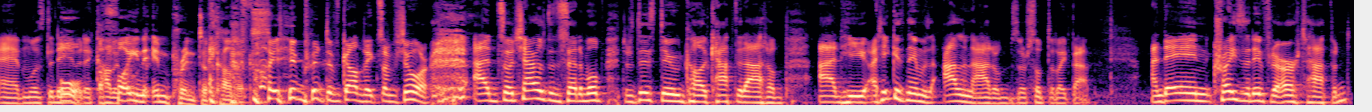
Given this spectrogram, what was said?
Um, was the name Oh, of the a comic. fine imprint of comics. fine imprint of comics, I'm sure. And so Charlton set him up. There's this dude called Captain Atom, and he, I think his name was Alan Adams or something like that. And then Crisis on Infinite Earth happened,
